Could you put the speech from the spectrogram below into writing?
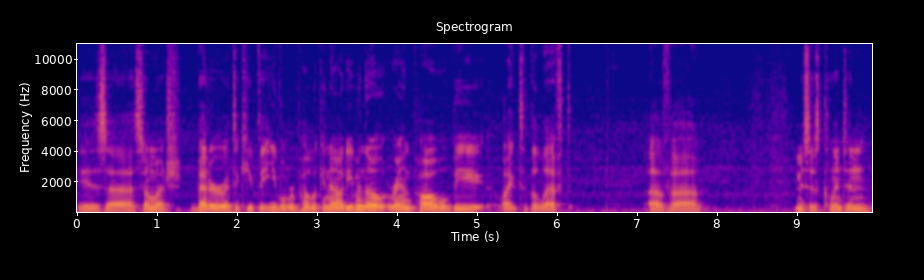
is uh, so much better to keep the evil Republican out. Even though Rand Paul will be like to the left of uh, Mrs. Clinton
